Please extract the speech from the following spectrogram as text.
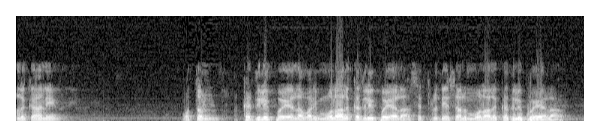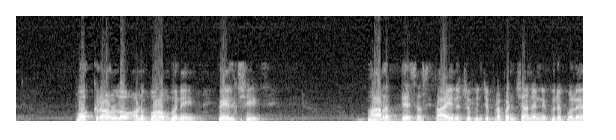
మూలాలు కానీ మొత్తం కదిలిపోయేలా వారి మూలాలు కదిలిపోయేలా శత్రు దేశాల మూలాలు కదిలిపోయేలా పోక్రాన్లో అణుబాంబుని పేల్చి భారతదేశ స్థాయిని చూపించి ప్రపంచాన్ని నివ్వెరపోలే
